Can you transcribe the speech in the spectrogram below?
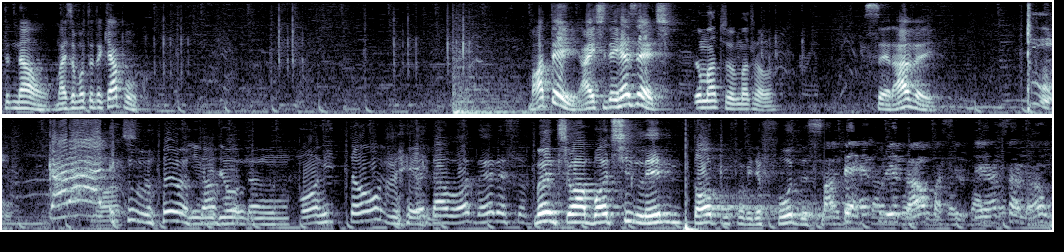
slow. Não, mas eu vou ter daqui a pouco. Matei! Aí te dei reset. Eu mato, eu mato ela. Será, velho? Caralho! Ele me deu um morritão, velho. Tá rodando essa. Mano, tinha uma bot lane top, família. Foda-se. Papeco legal, parceiro. Tem essa não.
